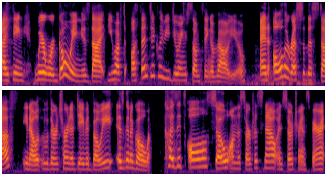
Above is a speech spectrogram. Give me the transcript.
I think where we're going is that you have to authentically be doing something of value. And all the rest of this stuff, you know, the return of David Bowie is going to go away because it's all so on the surface now and so transparent.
